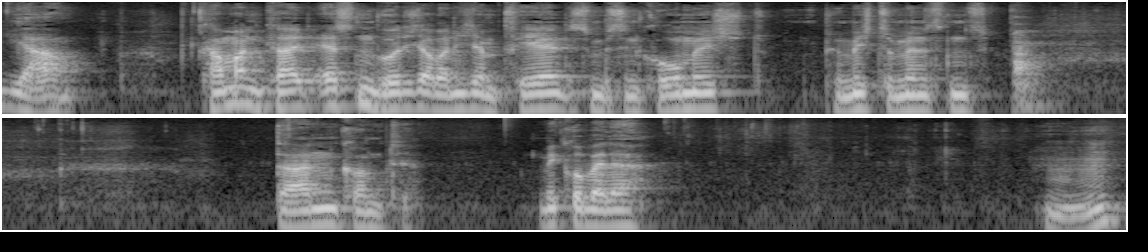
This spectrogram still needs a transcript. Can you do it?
Ja, kann man kalt essen, würde ich aber nicht empfehlen. Ist ein bisschen komisch, für mich zumindest. Dann kommt Mikrowelle. Mhm.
